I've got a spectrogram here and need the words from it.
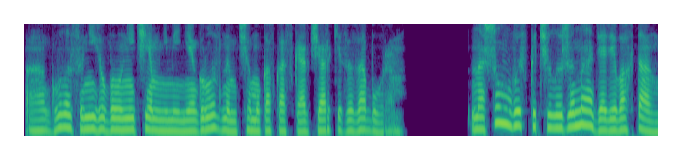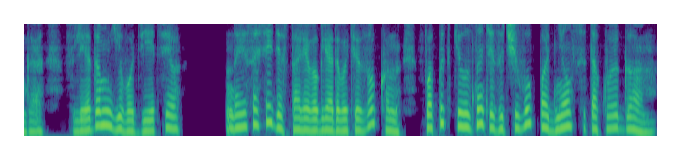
а голос у нее был ничем не менее грозным, чем у кавказской овчарки за забором. На шум выскочила жена дяди Вахтанга, следом его дети, да и соседи стали выглядывать из окон в попытке узнать, из-за чего поднялся такой гам.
